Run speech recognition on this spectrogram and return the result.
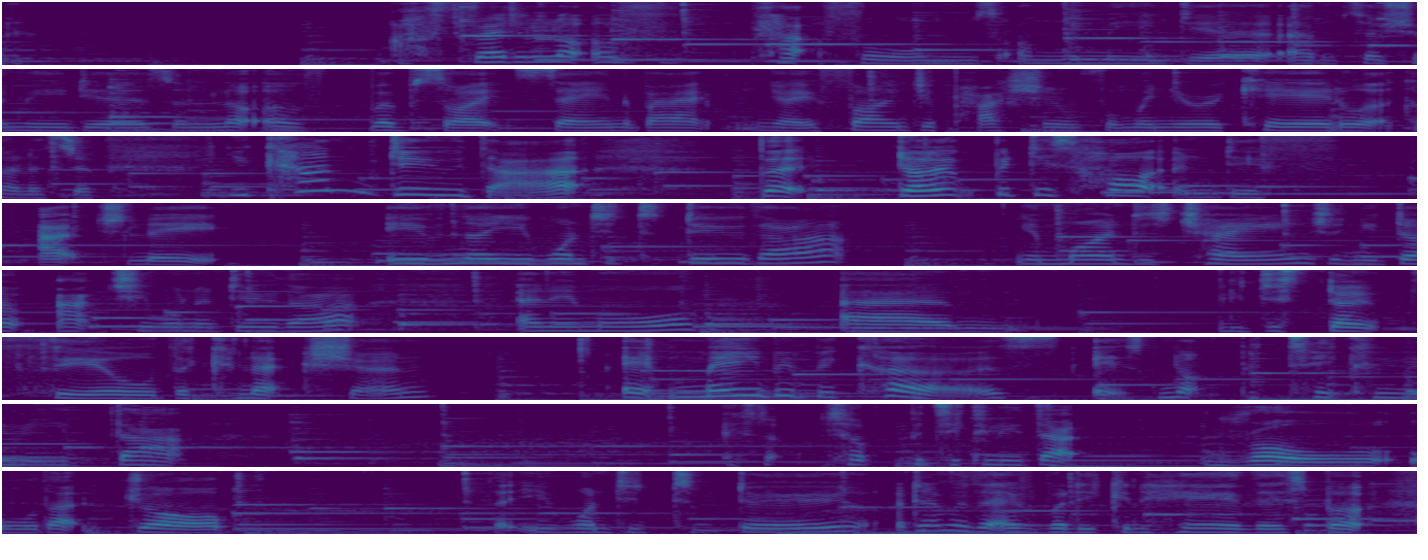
I've read a lot of platforms on the media, um, social medias, and a lot of websites saying about you know find your passion from when you're a kid, all that kind of stuff. You can do that, but don't be disheartened if actually, even though you wanted to do that, your mind has changed and you don't actually want to do that anymore. Um, you just don't feel the connection. It may be because it's not particularly that it's not particularly that role or that job that you wanted to do. I don't know whether everybody can hear this, but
